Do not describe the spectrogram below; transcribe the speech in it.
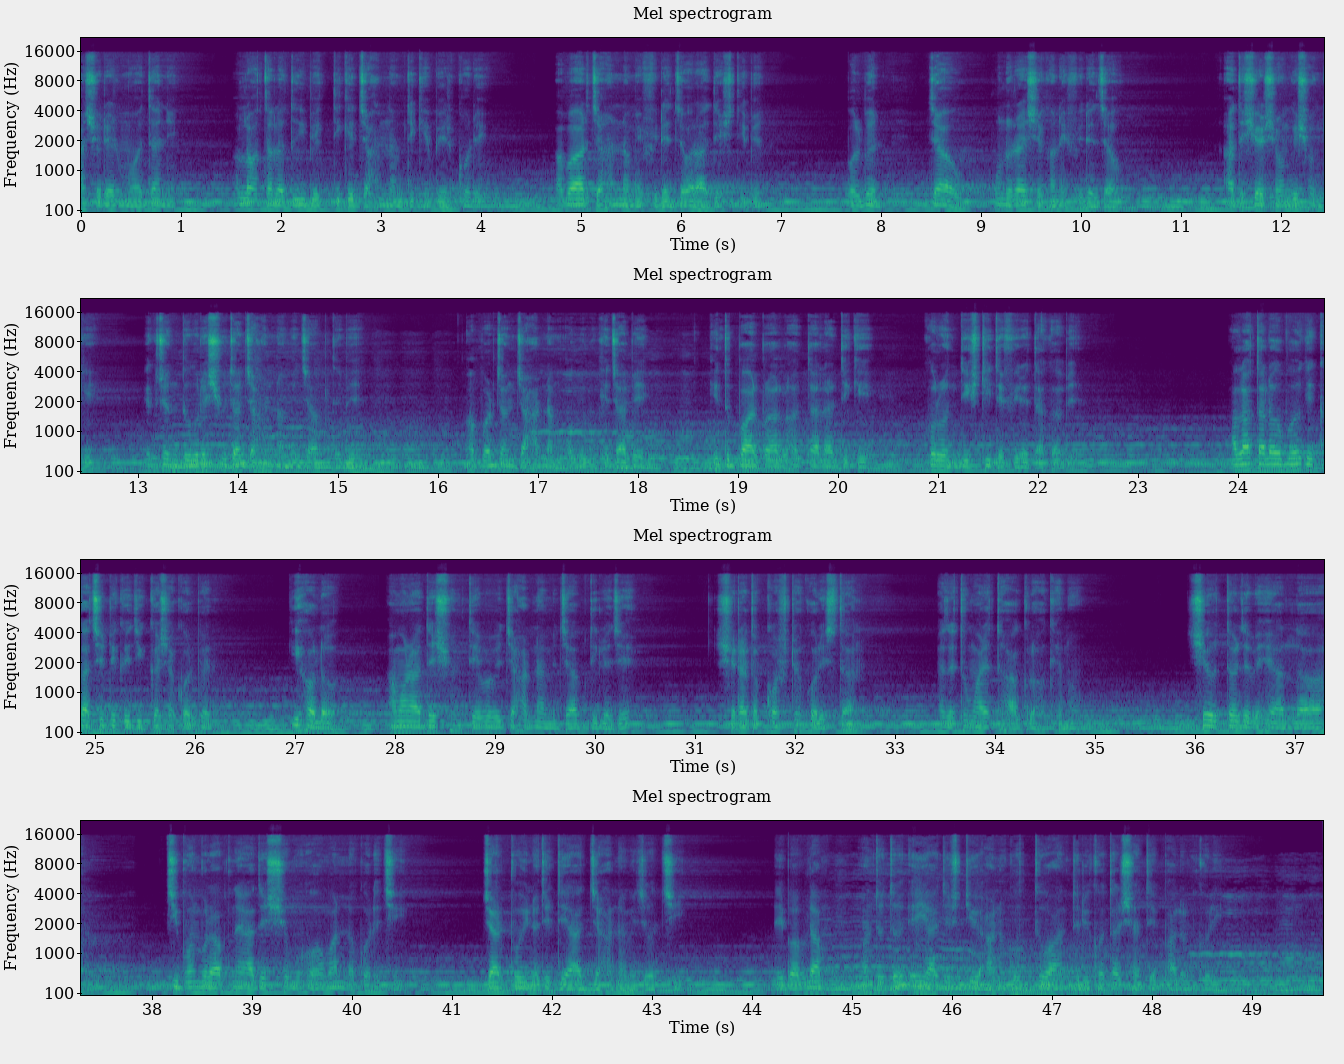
হাসরের ময়দানে আল্লাহ তালা দুই ব্যক্তিকে জাহান্নাম থেকে বের করে আবার জাহান্নামে ফিরে যাওয়ার আদেশ দিবেন। বলবেন, যাও, পুনরায় সেখানে ফিরে যাও। আদেশের সঙ্গে সঙ্গে একজন দৌড়ে সুজা জাহান্নামে জাপ দেবে। অপরজন জাহান্নাম অভিমুখে যাবে, কিন্তু বারবার আল্লাহ তালার দিকে করুণ দৃষ্টিতে ফিরে তাকাবে। আল্লাহ তালা উভয়কে কাছে ডেকে জিজ্ঞাসা করবেন, কি হলো? আমার আদেশ শুনতে এভাবে জাহার নামে জাপ দিলে যে, সেটা তো কষ্টকর স্থান এতে তোমার এত আগ্রহ কেন? সে উত্তর দেবে, হে আল্লাহ জীবনভর আপনার আদেশসমূহ অমান্য করেছি, যার পরিণতিতে আজ জাহার নামে জ্বলছি এই ভাবলাম, অন্তত এই আদেশটি আনুগত্য আন্তরিকতার সাথে পালন করি।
